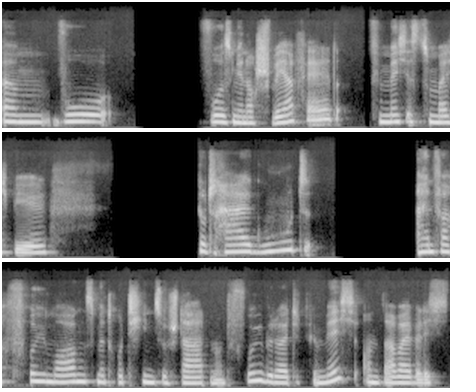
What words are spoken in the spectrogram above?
ähm, wo, wo es mir noch schwer fällt. Für mich ist zum Beispiel total gut, einfach früh morgens mit Routinen zu starten. Und früh bedeutet für mich, und dabei will ich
